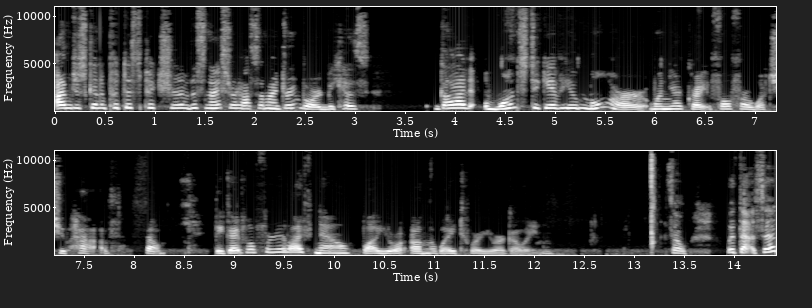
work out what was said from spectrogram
I'm just going to put this picture of this nicer house on my dream board because God wants to give you more when you're grateful for what you have. So, be grateful for your life now while you're on the way to where you are going. So, with that said,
